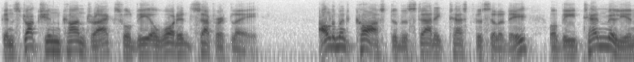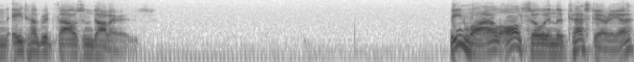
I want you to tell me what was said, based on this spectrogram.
Construction contracts will be awarded separately. Ultimate cost of the static test facility will be $10,800,000. Meanwhile, also in the test area,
